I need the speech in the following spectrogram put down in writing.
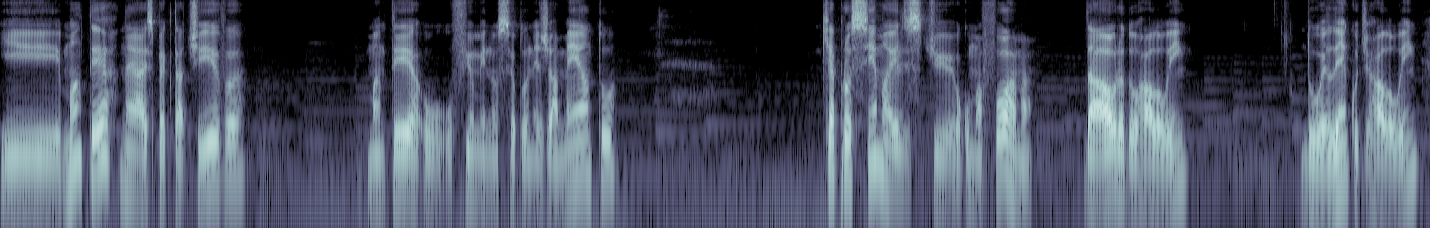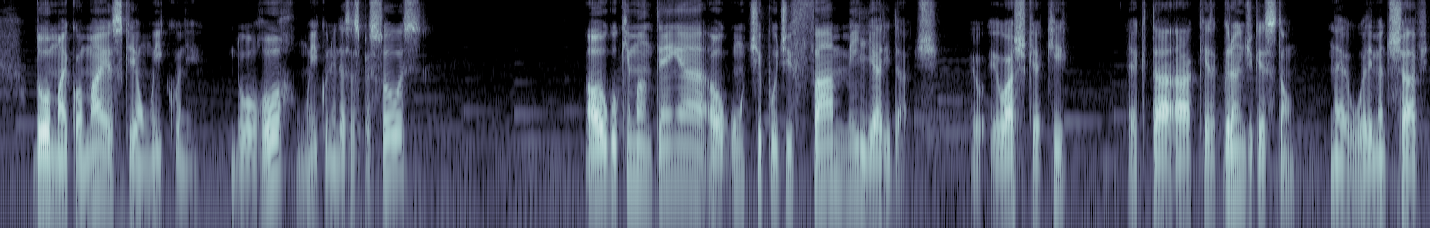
e manter né, a expectativa, manter o, o filme no seu planejamento, que aproxima eles de alguma forma da aura do Halloween, do elenco de Halloween, do Michael Myers, que é um ícone do horror, um ícone dessas pessoas, algo que mantenha algum tipo de familiaridade. Eu, eu acho que aqui é que está a grande questão, né, o elemento chave,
